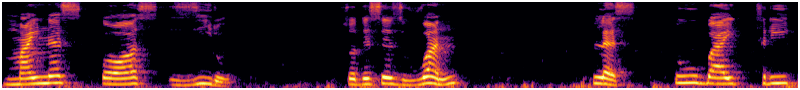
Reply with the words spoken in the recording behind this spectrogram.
minus cos 0 so this is 1 plus 2 by 3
